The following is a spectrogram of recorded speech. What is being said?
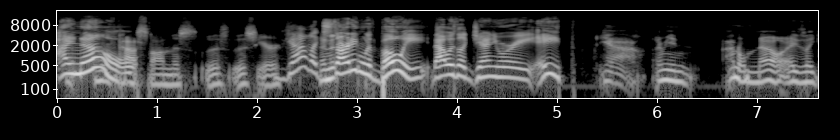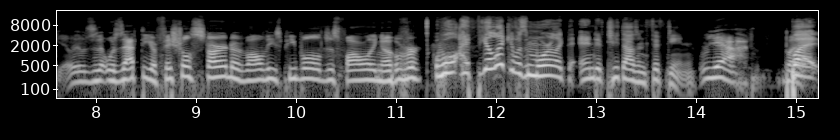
I know. passed on this this this year. Yeah, like And it- starting with Bowie, that was like January 8th. Yeah, I mean, I don't know. I was like, was was that the official start of all these people just falling over? Well, I feel like it was more like the end of 2015. Yeah, But, but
